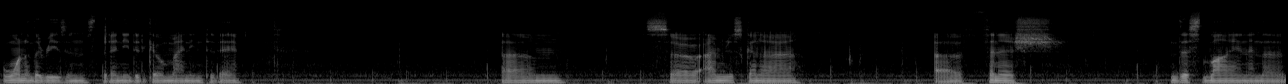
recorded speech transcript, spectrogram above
one of the reasons that I needed to go mining today. Um, so I'm just gonna uh, finish this line and the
